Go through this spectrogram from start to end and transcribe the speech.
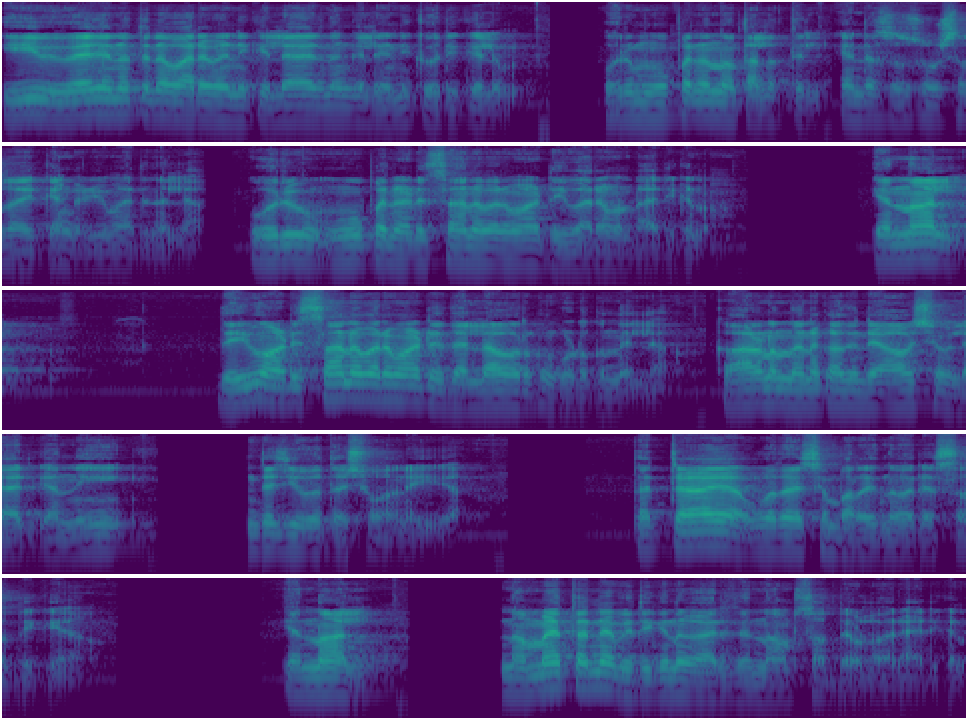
ഈ വിവേചനത്തിന്റെ വരവ് എനിക്കില്ലായിരുന്നെങ്കിൽ എനിക്കൊരിക്കലും ഒരു മൂപ്പൻ എന്ന തലത്തിൽ എന്റെ ശുശ്രൂഷ തയ്ക്കാൻ കഴിയുമായിരുന്നില്ല. ഒരു മൂപ്പൻ അടിസ്ഥാനപരമായിട്ട് ഈ വരം ഉണ്ടായിരിക്കണം എന്നാൽ ദൈവം അടിസ്ഥാനപരമായിട്ട് ഇതെല്ലാവർക്കും കൊടുക്കുന്നില്ല. കാരണം നിനക്കതിന്റെ ആവശ്യമില്ലായിരിക്കാം. നീ നിന്റെ ജീവിതത്തെ ശോധന ചെയ്യുക. തെറ്റായ ഉപദേശം പറയുന്നവരെ ശ്രദ്ധിക്കുക. എന്നാൽ നമ്മെ തന്നെ വിധിക്കുന്ന കാര്യത്തിൽ നാം ശ്രദ്ധയുള്ളവരായിരിക്കണം.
